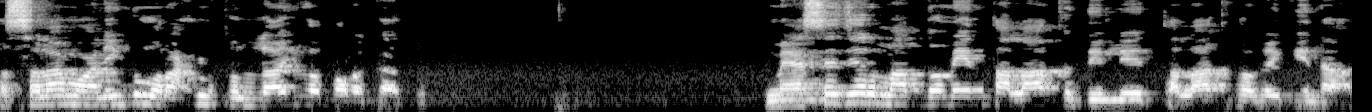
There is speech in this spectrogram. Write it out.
আসসালামু আলাইকুম রহমতুল্লাহ বরকাত মেসেজের মাধ্যমে তালাক দিলে তালাক হবে কিনা?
